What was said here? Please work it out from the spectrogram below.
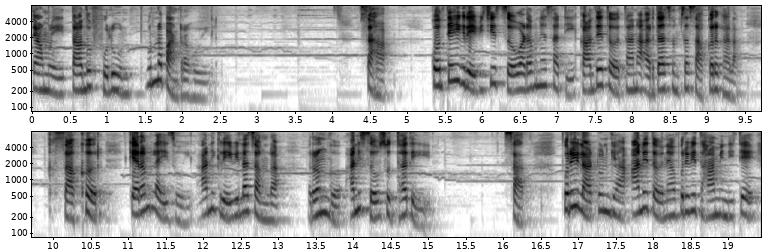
त्यामुळे तांदूळ फुलून पूर्ण पांढरा होईल. सहा. कोणत्याही ग्रेव्हीची चव वाढवण्यासाठी कांदे तळताना अर्धा चमचा साखर घाला. साखर कॅरमलाईज होईल आणि ग्रेव्हीला चांगला रंग आणि चवसुद्धा देईल. सात. पुरी लाटून घ्या आणि तळण्यापूर्वी दहा मिनिटे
